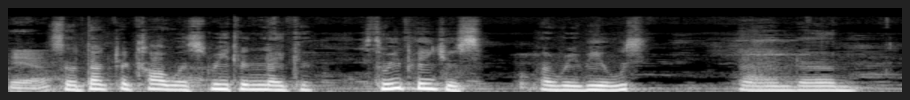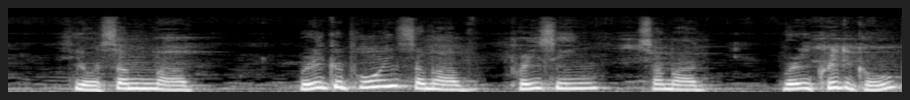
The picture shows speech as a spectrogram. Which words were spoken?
Yeah. So Dr. Carr was written like three pages of reviews, and um, you know some are very good points, some are praising, some are very critical.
